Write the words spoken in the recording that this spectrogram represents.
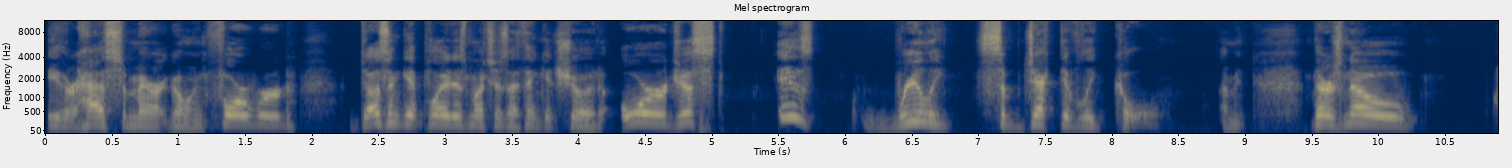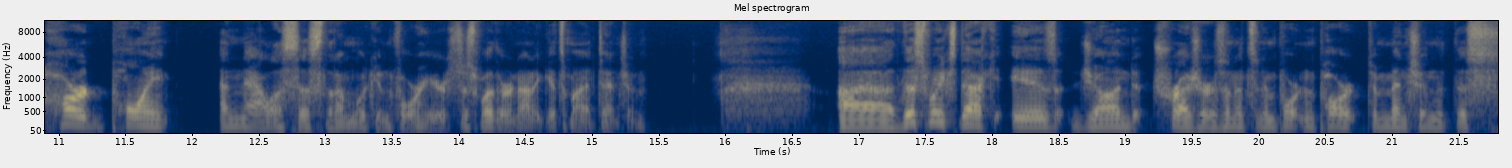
either has some merit going forward, doesn't get played as much as I think it should, or just is really subjectively cool. I mean, there's no hard point analysis that I'm looking for here. It's just whether or not it gets my attention. Uh, this week's deck is Jund Treasures, and it's an important part to mention that this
